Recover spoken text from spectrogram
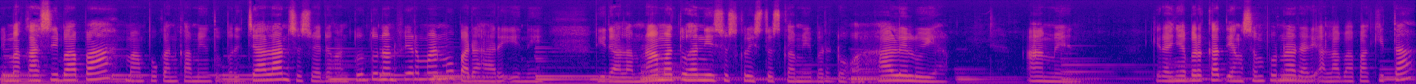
Terima kasih Bapa, mampukan kami untuk berjalan sesuai dengan tuntunan firman-Mu pada hari ini. Di dalam nama Tuhan Yesus Kristus kami berdoa. Haleluya. Amin. Kiranya berkat yang sempurna dari Allah Bapa kita,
